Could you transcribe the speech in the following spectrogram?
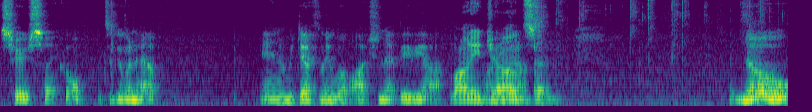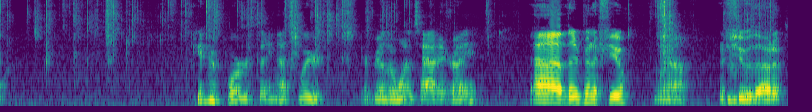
Seriously, Cool, that's a good one to have. And we definitely will auction that baby off. Lonnie Lonnie Johnson. But no kid reporter thing. That's weird. Every other one's had it, right? Ah, there's been a few. Yeah. A few without it.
